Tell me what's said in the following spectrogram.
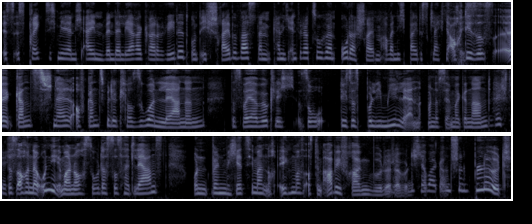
es, es prägt sich mir ja nicht ein. Wenn der Lehrer gerade redet und ich schreibe was, dann kann ich entweder zuhören oder schreiben, aber nicht beides gleichzeitig. Ja, auch dieses äh, ganz schnell auf ganz viele Klausuren lernen, das war ja wirklich so, dieses Bulimie-Lernen, hat man das ja immer genannt. Richtig. Das ist auch in der Uni immer noch so, dass du es halt lernst. Und wenn mich jetzt jemand noch irgendwas aus dem Abi fragen würde, da würde ich aber ganz schön blöd.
